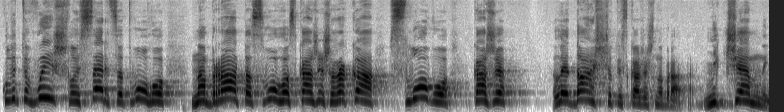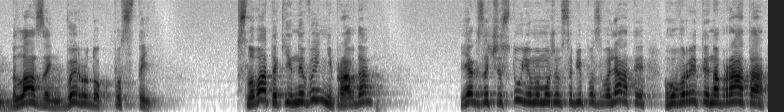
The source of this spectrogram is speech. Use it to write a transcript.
Коли ти вийшло з серця твого на брата свого скажеш рака, слово каже, леда, що ти скажеш на брата. Нікчемний, блазень, виродок, пустий. Слова такі невинні, правда? Як зачастую ми можемо собі дозволяти говорити на брата,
